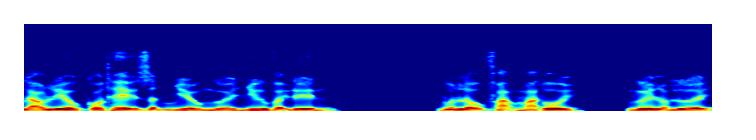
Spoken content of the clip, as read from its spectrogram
lão liêu có thể dẫn nhiều người như vậy đến. Buôn lậu phạm mà thôi, ngươi lọt lưới.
